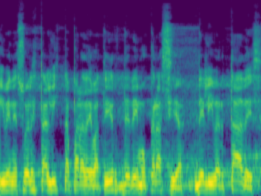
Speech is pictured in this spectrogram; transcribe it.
y Venezuela está lista para debatir de democracia, de libertades,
